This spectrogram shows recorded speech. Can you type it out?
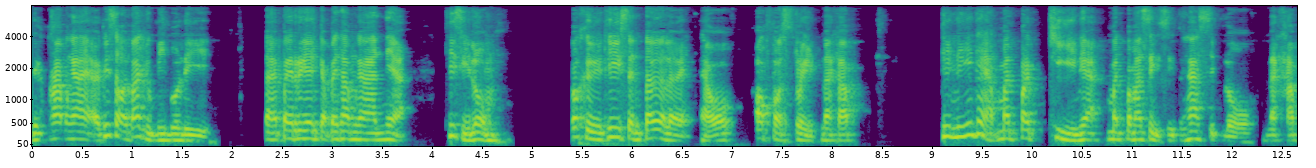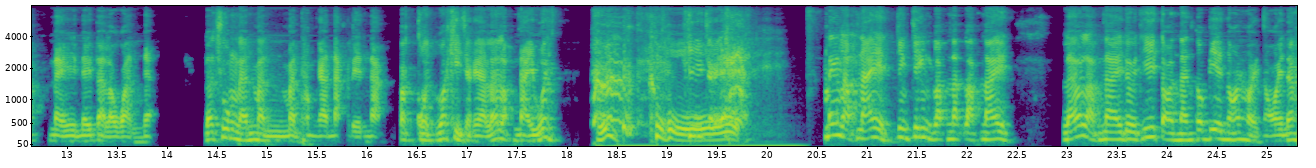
นึกภาพง่ายเออพี่ซอยบ้านอยู่มีนบุรี แต่ไปเรียนกับไปทำงานเนี่ย ที่สีลม ก็คือที่ center เลยแถว Oxford Street นะครับ ทีนี้เนี่ยมันไปขี่เนี่ยมันประมาณสี่สิบห้าสิบโลนะครับ ในในแต่ละวันเนี่ย แล้วช่วงนั้นมันมันทำงานหนักเรียนหนัก ปรากฏว่าขี่จักรยานแล้วหลับในเว้ยเฮ้ยโอ้โหขี่จักรยานแม่งหลับในจริง ๆ หลับหลับใน แล้วหลับในโดยที่ตอนนั้นก็เบี้ยน้อยหอยน้อยนะ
